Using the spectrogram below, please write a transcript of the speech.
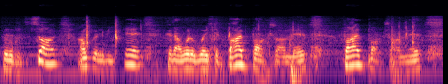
Because if it sucks, I'm going to be pissed. Because I would have wasted five bucks on this. Five bucks on this.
